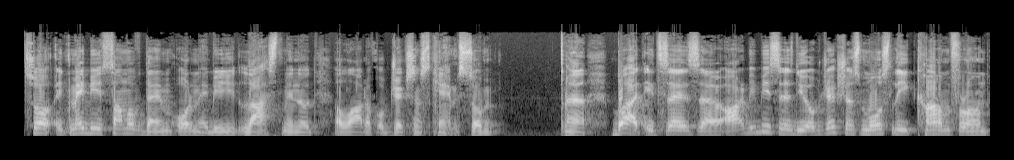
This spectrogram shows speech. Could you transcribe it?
So it may be some of them or maybe last minute a lot of objections came. So uh, but it says uh, RBB says the objections mostly come from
